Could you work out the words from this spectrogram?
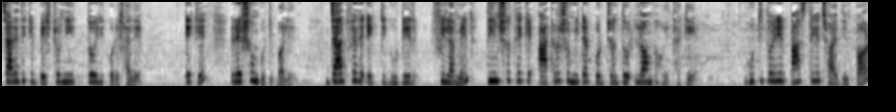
চারিদিকে বেষ্টনী তৈরি করে ফেলে। একে রেশম গুটি বলে। জাতভেদে একটি গুটির ফিলামেন্ট তিনশো থেকে আঠারোশো মিটার পর্যন্ত লম্বা হয়ে থাকে। গুটি তৈরির পাঁচ থেকে ছয় দিন পর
